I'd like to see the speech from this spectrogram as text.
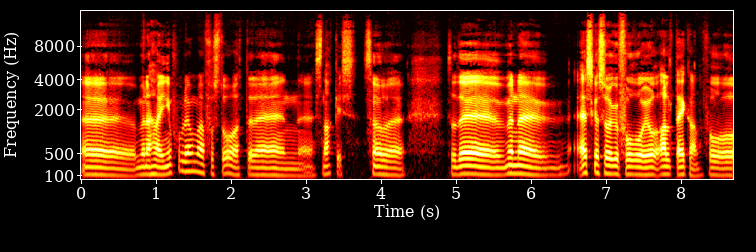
Eh, men jeg har ingen problemer med å forstå at det er en eh, snakkis. Så, eh, så det, men eh, jeg skal sørge for å gjøre alt jeg kan for å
